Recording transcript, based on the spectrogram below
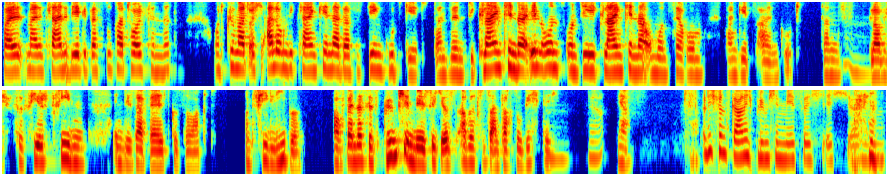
weil meine kleine Birgit das super toll findet. Und kümmert euch alle um die kleinen Kinder, dass es denen gut geht. Dann sind die Kleinkinder in uns und die Kleinkinder um uns herum. Dann geht es allen gut. Dann ist, mhm. glaube ich, für viel Frieden in dieser Welt gesorgt. Und viel Liebe. Auch wenn das jetzt blümchenmäßig ist, aber es ist einfach so wichtig. Mhm. Ja. ja. Und ich finde es gar nicht blümchenmäßig. Ich ähm,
